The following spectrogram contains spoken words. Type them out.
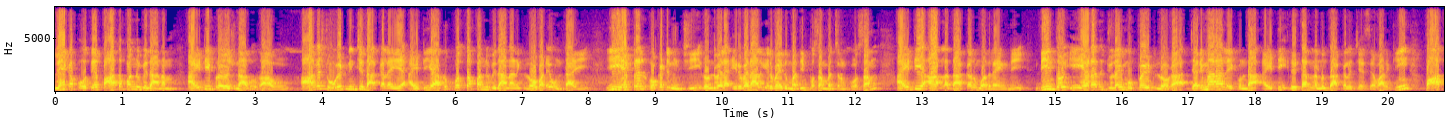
లేకపోతే పాత పన్ను విధానం ఐటీ ప్రయోజనాలు రావు. ఆగస్టు ఒకటి నుంచి దాఖలయ్యే ఐటీఆర్లు కొత్త పన్ను విధానానికి లోబడే ఉంటాయి. ఈ ఏప్రిల్ ఒకటి నుంచి రెండు వేల ఇరవై నాలుగు ఇరవై ఐదు మదింపు సంవత్సరం కోసం ఐటీఆర్ల దాఖలు మొదలైంది. దీంతో ఈ ఏడాది జూలై ముప్పై ఒకటిలోగా జరిమానా లేకుండా ఐటీ రిటర్న్లను దాఖలు చేసే వారికి పాత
